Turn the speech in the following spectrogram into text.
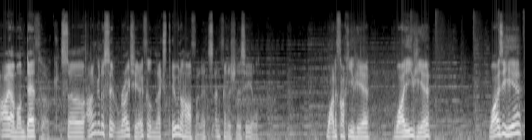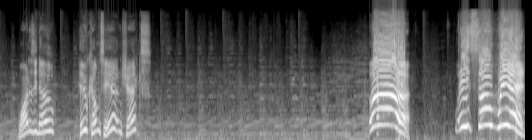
I am on death hook, so I'm gonna sit right here for the next two and a half minutes and finish this heal. Why the fuck are you here? Why are you here? Why is he here? Why does he know? Who comes here and checks? He's so weird!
